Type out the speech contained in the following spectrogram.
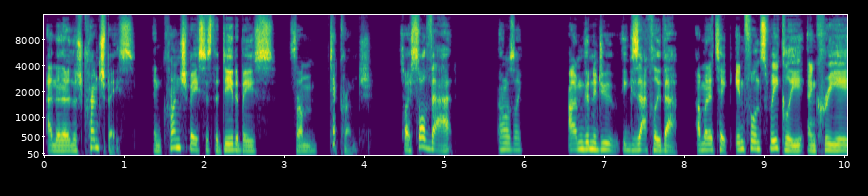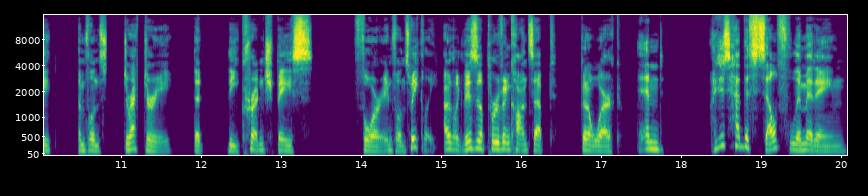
And then there's Crunchbase. And Crunchbase is the database from TechCrunch. So I saw that and I was like, I'm going to do exactly that. I'm going to take Influence Weekly and create Influence Directory, the Crunchbase for Influence Weekly. I was like, this is a proven concept, going to work. And I just had this self limiting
